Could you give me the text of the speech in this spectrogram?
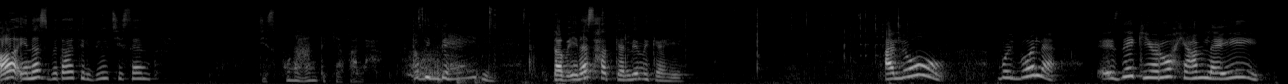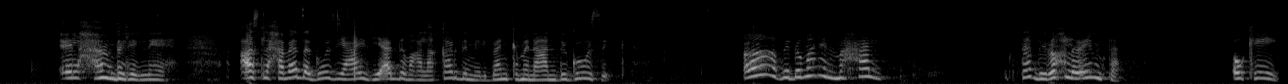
آه إيناس بتاعة البيوتي سنتر. دي زبونه عندك يا فالحة. طب اديهالي طب إيناس هتكلمك أهي. ألو بلبلة إزيك يا روحي؟ عاملة إيه؟ الحمد لله. أصل حمادة جوزي عايز يقدم على قرض من البنك من عند جوزك. آه بضمان المحل. طب بيروح له إمتى؟ okay.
